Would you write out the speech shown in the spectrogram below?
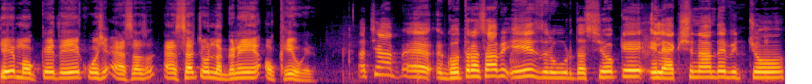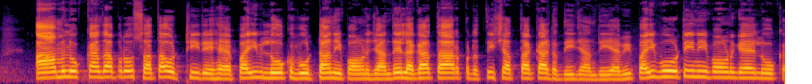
ਕਿ ਮੌਕੇ ਤੇ ਕੁਝ ਐਸਐਚਓ ਲੱਗਣੇ ਔਖੇ ਹੋ ਗਏ। ਅੱਛਾ ਗੋਤਰਾ ਸਾਹਿਬ ਇਹ ਜ਼ਰੂਰ ਦੱਸਿਓ ਕਿ ਇਲੈਕਸ਼ਨਾਂ ਦੇ ਵਿੱਚੋਂ ਆਮ ਲੋਕਾਂ ਦਾ ਭਰੋਸਾ ਤਾਂ ਉੱਠ ਹੀ ਰਿਹਾ ਭਾਈ, ਲੋਕ ਵੋਟਾਂ ਨਹੀਂ ਪਾਉਣ ਜਾਂਦੇ। ਲਗਾਤਾਰ ਪ੍ਰਤੀਸ਼ਤਤਾ ਘਟਦੀ ਜਾਂਦੀ ਹੈ ਵੀ ਭਾਈ, ਵੋਟ ਹੀ ਨਹੀਂ ਪਾਉਣ ਗਏ ਲੋਕ।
